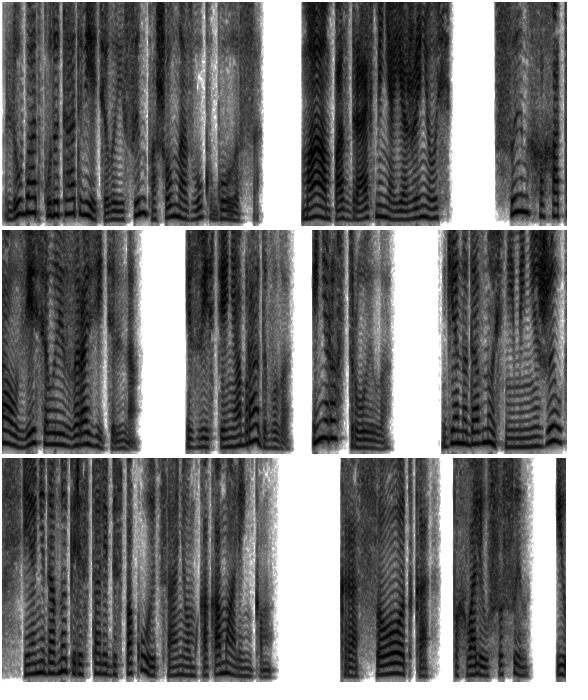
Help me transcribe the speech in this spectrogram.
Люба откуда-то ответила, и сын пошел на звук голоса. «Мам, поздравь меня, я женюсь!» Сын хохотал весело и заразительно. Известие не обрадовало и не расстроило. Гена давно с ними не жил, и они давно перестали беспокоиться о нем, как о маленьком. «Красотка!» — похвалился сын. «И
